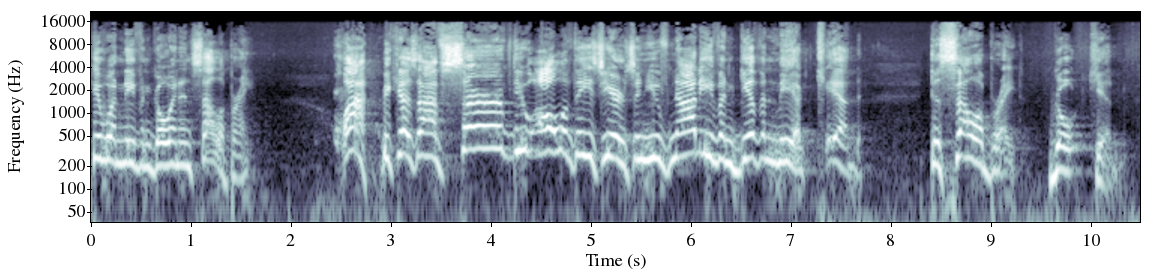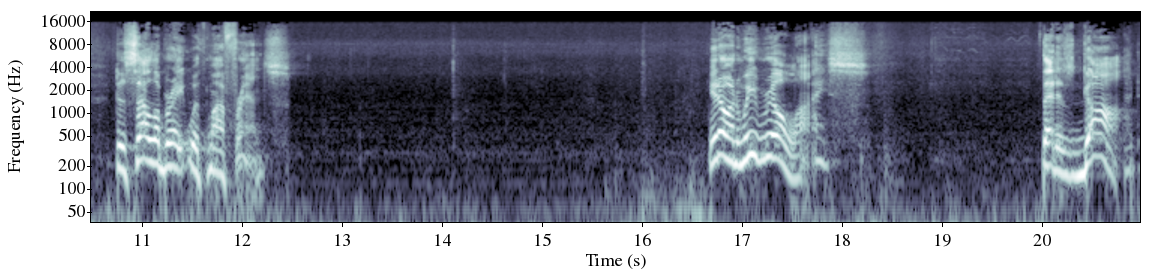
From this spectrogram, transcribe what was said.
He wouldn't even go in and celebrate. Why? Because I've served you all of these years and you've not even given me a kid to celebrate, goat kid, to celebrate with my friends. You know, and we realize that is God,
